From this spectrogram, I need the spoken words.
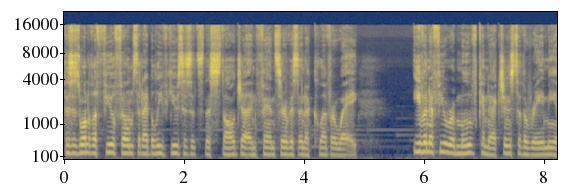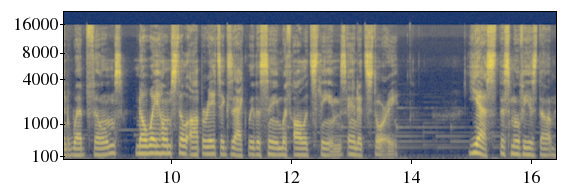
This is one of the few films that I believe uses its nostalgia and fan service in a clever way. Even if you remove connections to the Raimi and Webb films, No Way Home still operates exactly the same with all its themes and its story. Yes, this movie is dumb.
